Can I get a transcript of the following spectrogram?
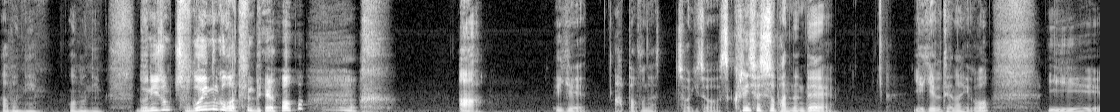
아버님, 어머님. 눈이 좀 죽어 있는 것 같은데요? 아 이게 아빠구나. 저기 저 스크린샷에서 봤는데 얘기해도 되나 이거? 이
